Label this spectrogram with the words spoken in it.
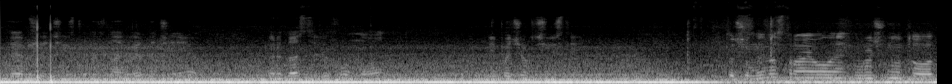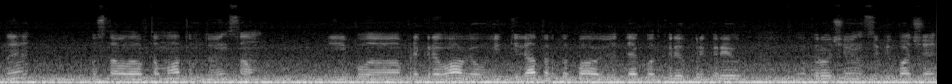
Іде вже чисто, не знаю, видно чи ні. Передасть телефон, але ліпачок чистий. То, що ми настраювали вручну, то одне. Поставили автоматом, то він сам і прикривав, його вентилятор додав, деко відкрив, прикрив. Ну, коротше, він собі бачить,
